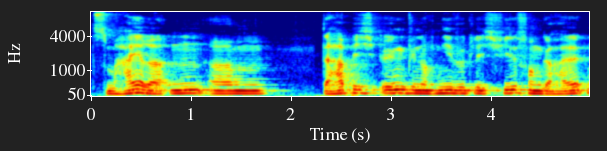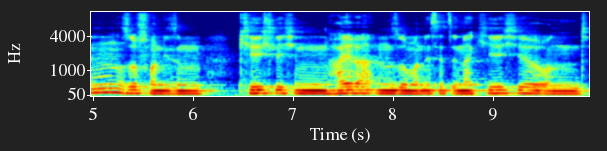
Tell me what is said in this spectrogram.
Zum Heiraten, ähm, da habe ich irgendwie noch nie wirklich viel von gehalten, so von diesem kirchlichen Heiraten, so man ist jetzt in der Kirche und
